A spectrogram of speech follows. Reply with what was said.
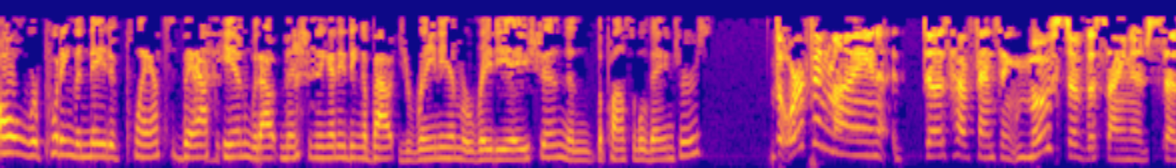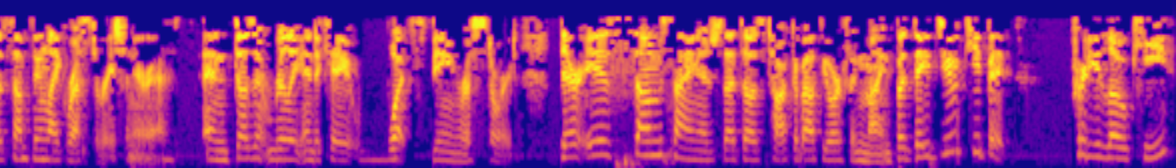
oh, we're putting the native plants back in without mentioning anything about uranium or radiation and the possible dangers? The orphan mine does have fencing. Most of the signage says something like restoration area and doesn't really indicate what's being restored. There is some signage that does talk about the orphan mine, but they do keep it pretty low key.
